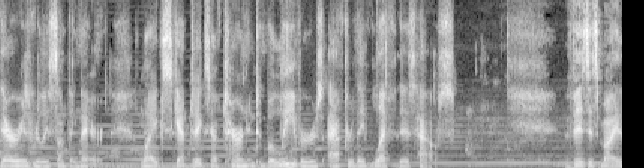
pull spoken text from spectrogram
there is really something there. Like, skeptics have turned into believers after they've left this house. Visits by,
